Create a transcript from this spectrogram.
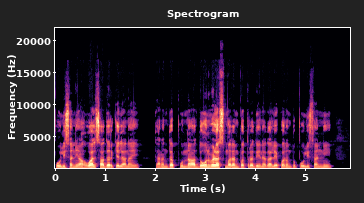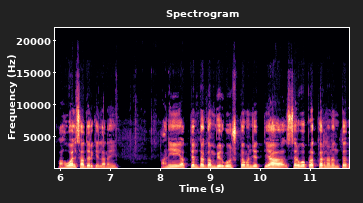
पोलिसांनी अहवाल सादर केला नाही. त्यानंतर पुन्हा दोन वेळा स्मरणपत्र देण्यात आले परंतु पोलिसांनी अहवाल सादर केला नाही. आणि अत्यंत गंभीर गोष्ट म्हणजे त्या सर्व प्रकरणानंतर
